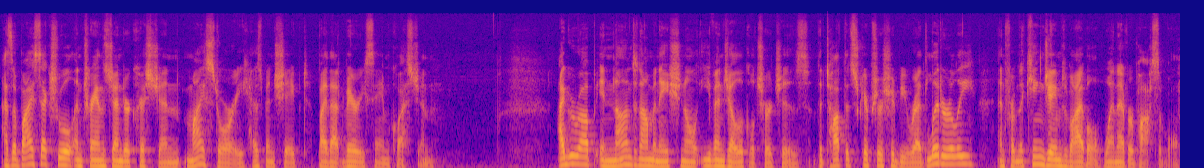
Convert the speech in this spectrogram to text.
As a bisexual and transgender Christian, my story has been shaped by that very same question. I grew up in non denominational evangelical churches that taught that Scripture should be read literally and from the King James Bible whenever possible.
